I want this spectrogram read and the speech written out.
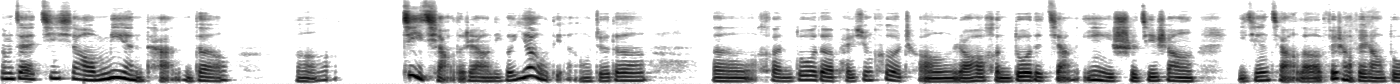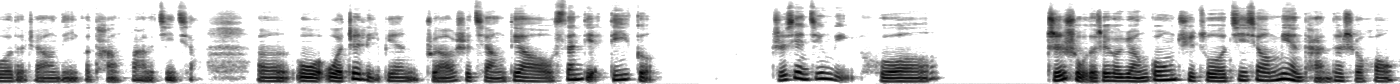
那么，在绩效面谈的嗯技巧的这样的一个要点，我觉得嗯很多的培训课程，然后很多的讲义，实际上已经讲了非常非常多的这样的一个谈话的技巧。嗯，我我这里边主要是强调三点：第一个，直线经理和直属的这个员工去做绩效面谈的时候，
